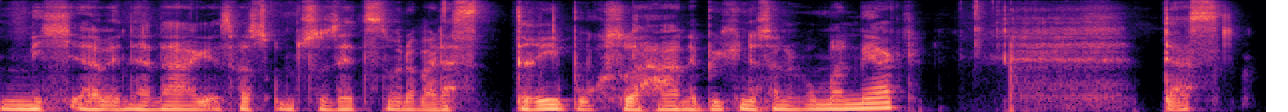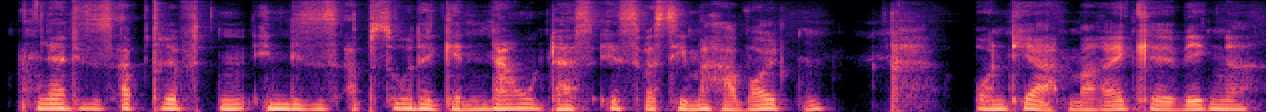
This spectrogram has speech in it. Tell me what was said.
nicht äh, in der Lage ist, was umzusetzen oder weil das Drehbuch so hanebüchen ist, sondern wo man merkt, dass ja dieses Abdriften in dieses Absurde genau das ist, was die Macher wollten. Und ja, Mareike Wegner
